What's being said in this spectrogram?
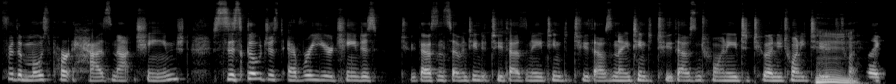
for the most part has not changed. Cisco just every year changes 2017 to 2018 to 2019 to 2020 to 2022 to hmm. 20, like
